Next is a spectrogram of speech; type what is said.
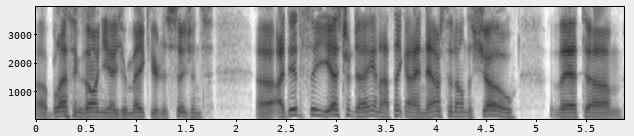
uh, blessings on you as you make your decisions. Uh, I did see yesterday, and I think I announced it on the show that. Um,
